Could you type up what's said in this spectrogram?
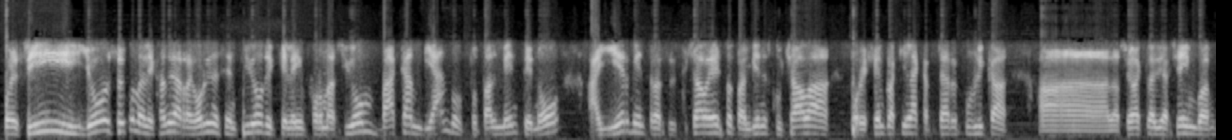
Pues sí, yo estoy con Alejandro Arragorri en el sentido de que la información va cambiando totalmente, ¿no? Ayer, mientras escuchaba esto, también escuchaba, por ejemplo, aquí en la capital república a la señora Claudia Sheinbaum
